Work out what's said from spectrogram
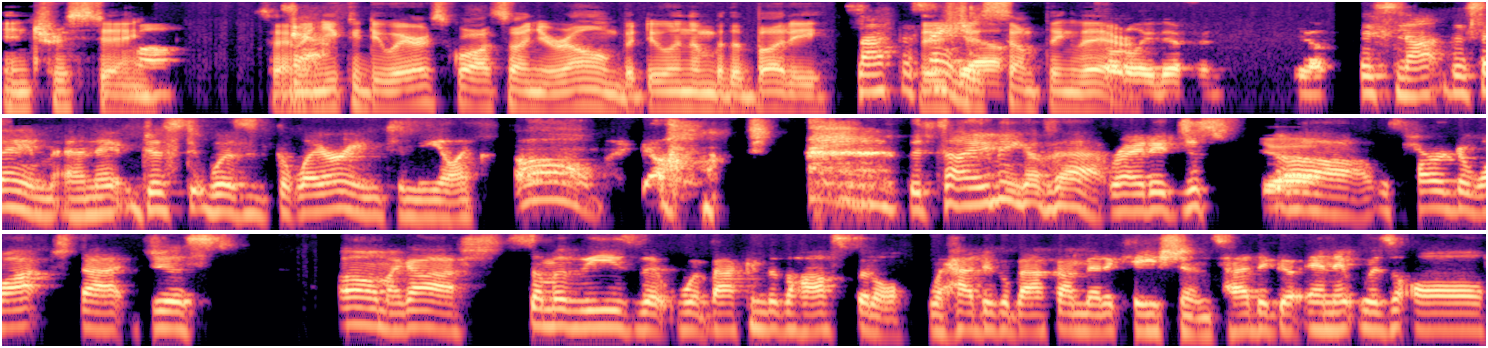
Interesting. Wow. So, I yeah. mean, you can do air squats on your own, but doing them with a buddy, it's not the there's same. just yeah. something there. Totally different. Yep. It's not the same. And it just was glaring to me like, oh my gosh, the timing of that, right? It just, yeah. Uh, it was hard to watch that just oh my gosh, some of these that went back into the hospital we had to go back on medications, had to go, and it was all,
